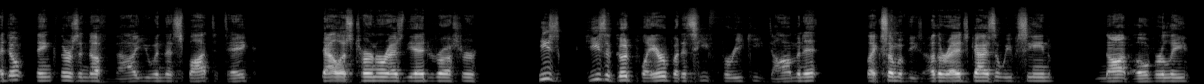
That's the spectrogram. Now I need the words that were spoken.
I don't think there's enough value in this spot to take. Dallas Turner as the edge rusher. He's he's a good player, but is he freaky dominant like some of these other edge guys that we've seen? Not overly.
